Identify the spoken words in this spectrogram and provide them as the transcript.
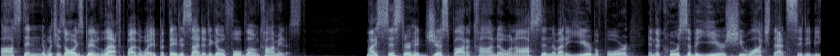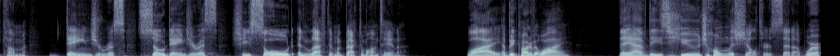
Austin, which has always been left, by the way, but they decided to go full blown communist. My sister had just bought a condo in Austin about a year before. In the course of a year, she watched that city become dangerous. So dangerous, she sold and left and went back to Montana. Why? A big part of it, why? They have these huge homeless shelters set up where,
